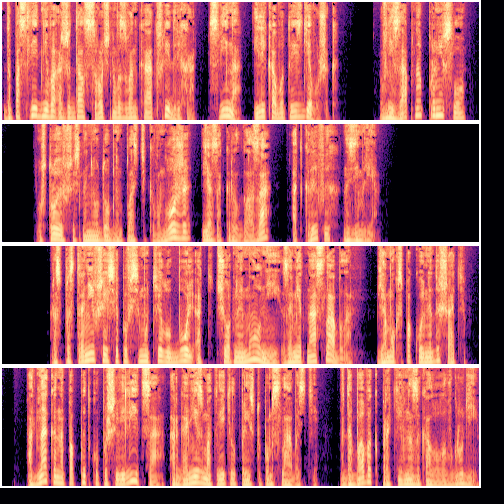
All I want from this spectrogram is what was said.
до последнего ожидал срочного звонка от Фридриха, Свина или кого-то из девушек. Внезапно пронесло. Устроившись на неудобном пластиковом ложе, я закрыл глаза, открыв их на земле. Распространившаяся по всему телу боль от черной молнии заметно ослабла. Я мог спокойно дышать. Однако на попытку пошевелиться организм ответил приступом слабости — Вдобавок противно закололо в груди.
